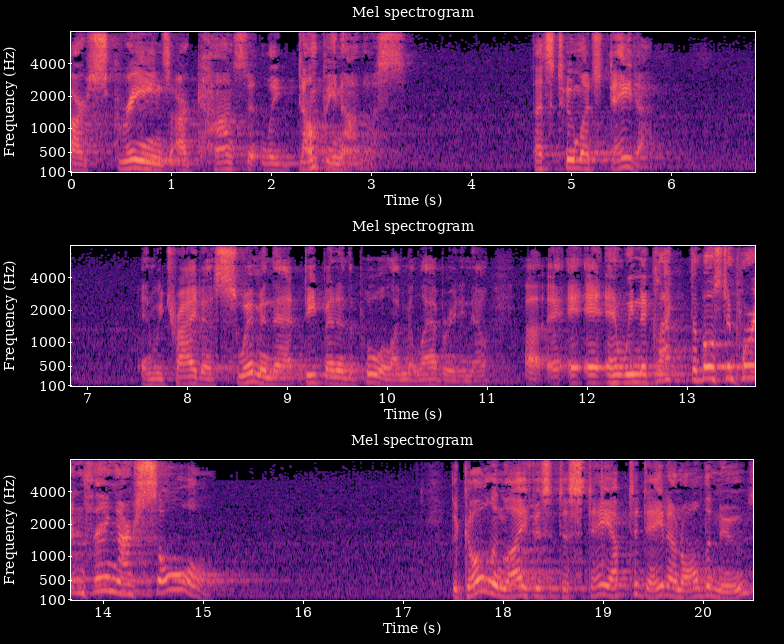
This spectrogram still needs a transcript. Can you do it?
our screens are constantly dumping on us. That's too much data. And we try to swim in that deep end of the pool. I'm elaborating now uh, and we neglect the most important thing our soul. The goal in life isn't to stay up to date on all the news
